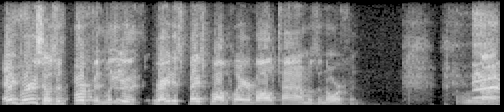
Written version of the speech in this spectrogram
Babe Ruth was an orphan. Literally, the greatest baseball player of all time was an orphan. Uh,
